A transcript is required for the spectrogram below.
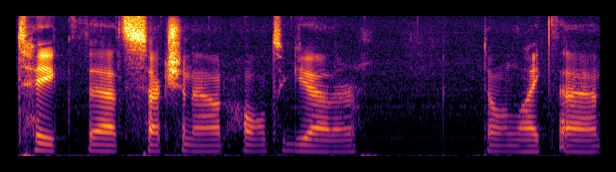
take that section out altogether. Don't like that.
